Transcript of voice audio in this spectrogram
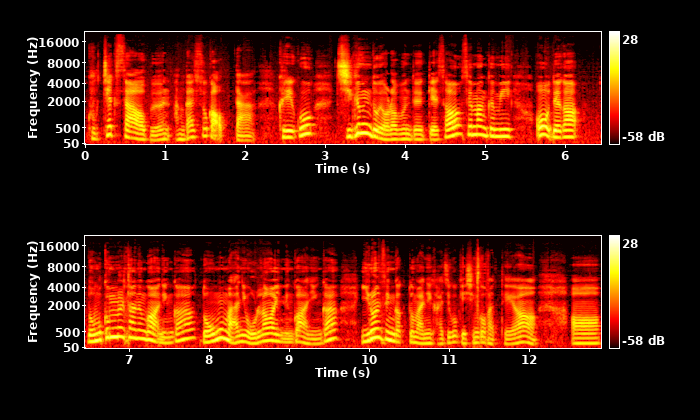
국책 사업은 안 갈 수가 없다. 그리고 지금도 여러분들께서 새만금이 어 내가 너무 끝물 타는 거 아닌가? 너무 많이 올라와 있는 거 아닌가? 이런 생각도 많이 가지고 계신 것 같아요. 어,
